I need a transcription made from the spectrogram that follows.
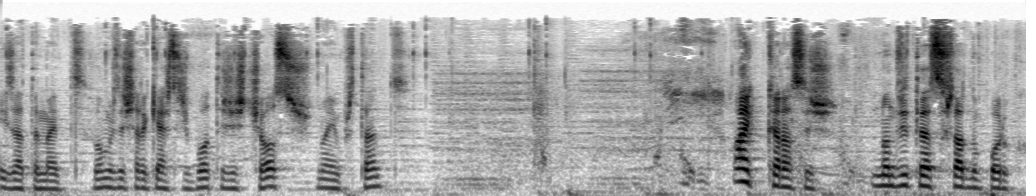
Exatamente. Vamos deixar aqui estas botas, estes ossos, não é importante. Ai, caraças. Não devia ter acertado no porco.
